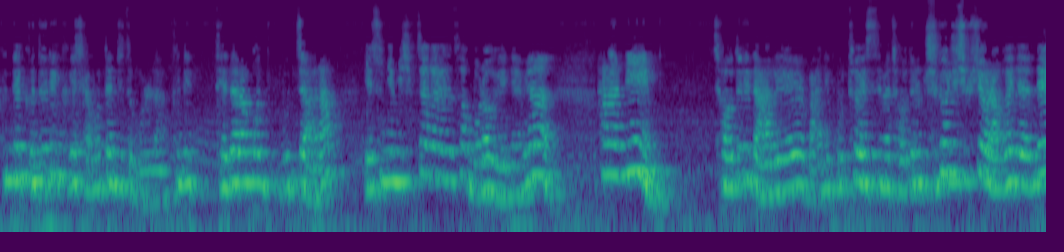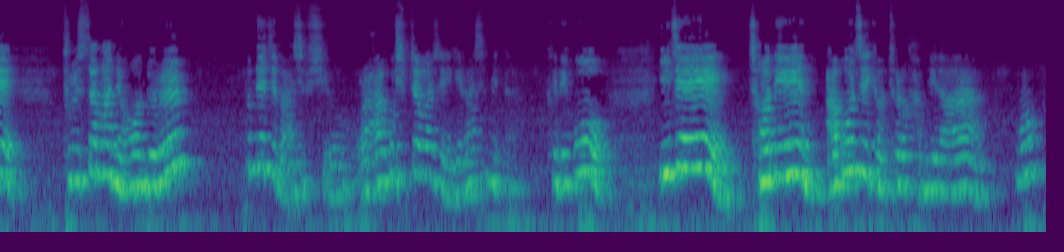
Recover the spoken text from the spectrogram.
근데 그들이 그게 잘못된지도 몰라. 근데 대단한 건 뭔지 알아? 예수님이 십자가에서 뭐라고 얘기냐면 하나님 저들이 나를 많이 고초했으면 저들을 죽여주십시오라고 해야 되는데 불쌍한 영혼들을 혼내지 마십시오 라고 십자가에서 얘기를 하십니다. 그리고 이제 저는 아버지 곁으로 갑니다. 어?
